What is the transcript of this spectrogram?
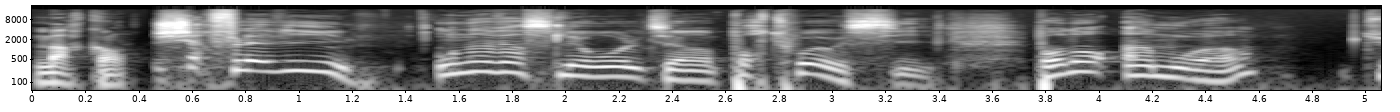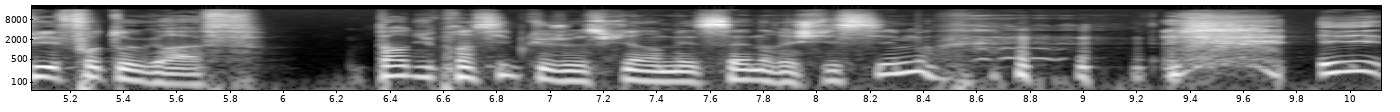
marquant. Cher Flavie, on inverse les rôles, tiens, pour toi aussi. Pendant un mois, tu es photographe. Pars du principe que je suis un mécène richissime. Et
